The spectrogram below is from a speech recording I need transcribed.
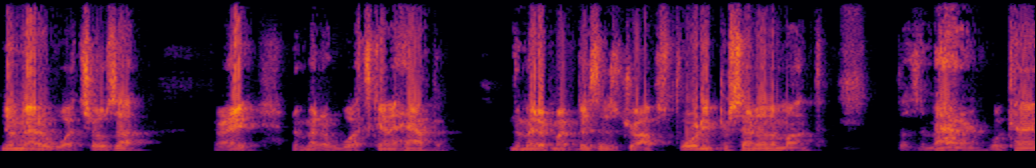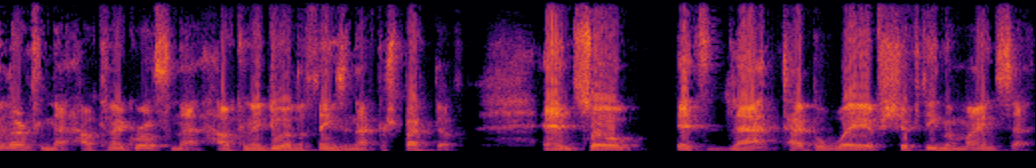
no matter what shows up, right? No matter what's going to happen. No matter if my business drops 40% in a month, doesn't matter. What can I learn from that? How can I grow from that? How can I do other things in that perspective? And so it's that type of way of shifting the mindset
